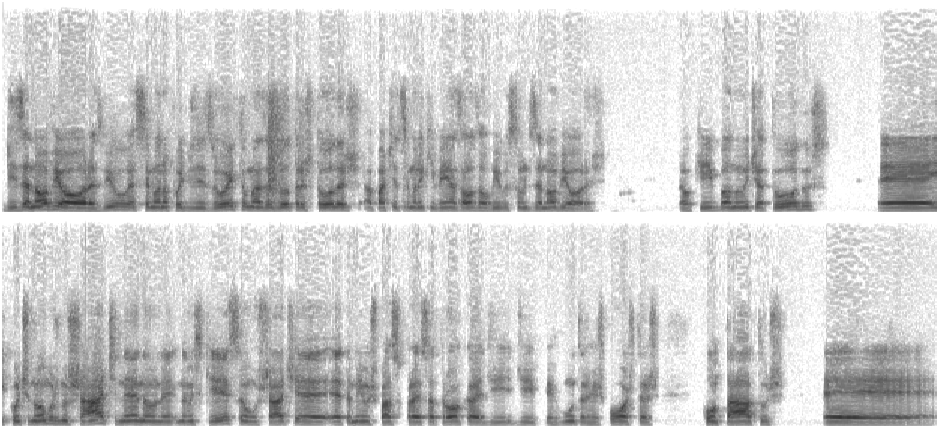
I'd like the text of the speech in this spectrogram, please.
19 horas, viu? Essa semana foi de 18, mas as outras todas, a partir da semana que vem, as aulas ao vivo são 19 horas. Tá ok? Boa noite a todos. É, e continuamos no chat, né? Não, não esqueçam, o chat é, é também um espaço para essa troca de, de perguntas, respostas, contatos, é,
